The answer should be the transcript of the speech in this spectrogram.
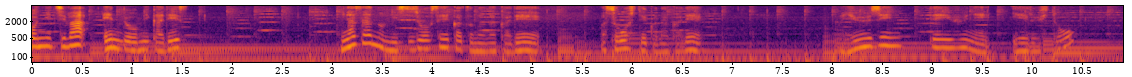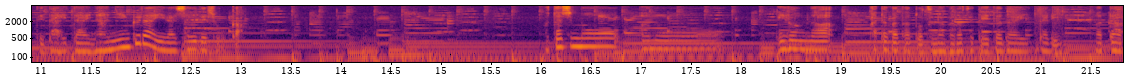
こんにちは遠藤美香です。皆さんの日常生活の中で、まあ、過ごしていく中で友人っていうふうに言える人って大体何人くらいいらっしゃるでしょうか？私もあのいろんな方々とつながらせていただいたりまた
